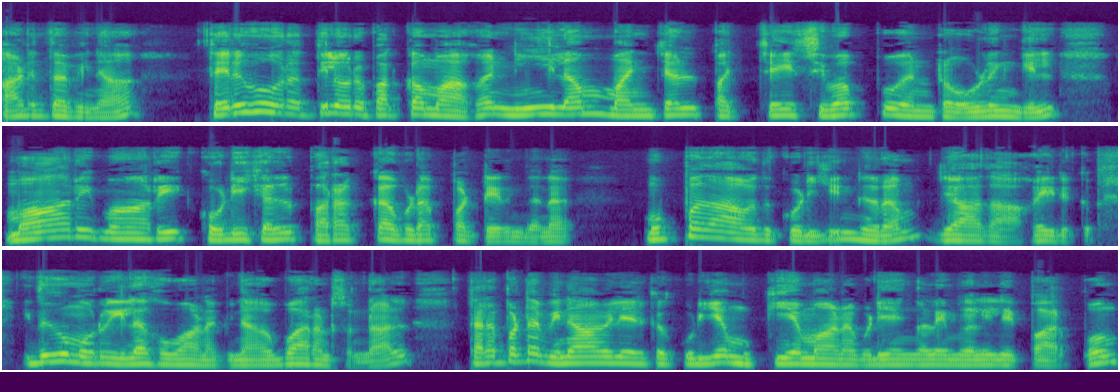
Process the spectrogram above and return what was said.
அடுத்த வினா தெருவோரத்தில் ஒரு பக்கமாக நீலம் மஞ்சள் பச்சை சிவப்பு என்ற ஒழுங்கில் மாறி மாறி கொடிகள் பறக்க விடப்பட்டிருந்தன. முப்பதாவது கொடியின் நிறம் ஜாதாக இருக்கும். இதுவும் ஒரு இலகுவான வினா. எவ்வாறுன்னு சொன்னால் தரப்பட்ட வினாவில் இருக்கக்கூடிய முக்கியமான விடயங்களை முதலில் பார்ப்போம்.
